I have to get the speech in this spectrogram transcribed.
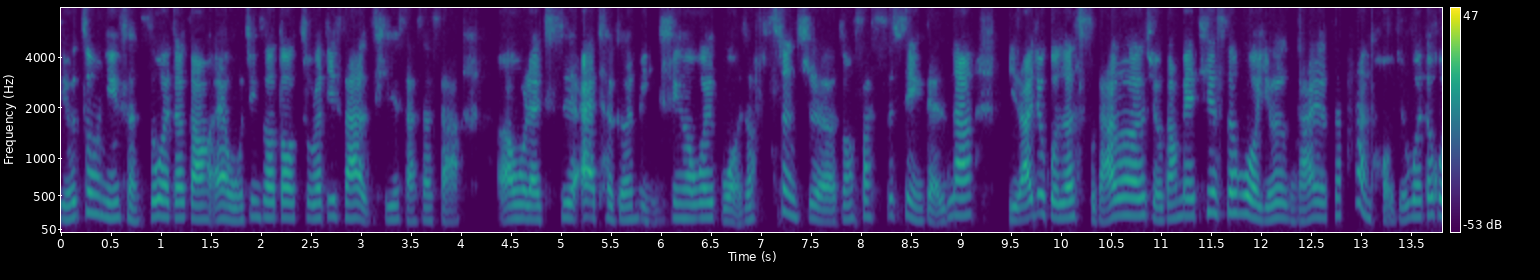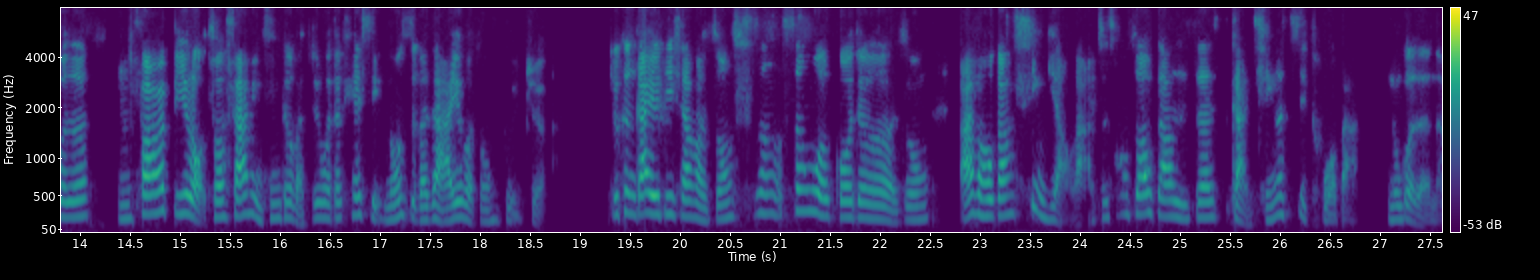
有种人甚至会得讲，哎，我今朝到做了点啥事体，啥啥啥。啊，我来去艾特搿明星个微博，或者甚至种发私信，但是呢，伊拉就觉着自家个就讲每天生活有搿介一只盼头，就会得觉着，嗯，反而比老早啥明星都勿最会得开心。侬是勿是也有搿种感觉？就更加有点像搿种生生活高头个搿种，也勿好讲信仰啦，至少早讲是只感情个寄托吧？侬觉着呢？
